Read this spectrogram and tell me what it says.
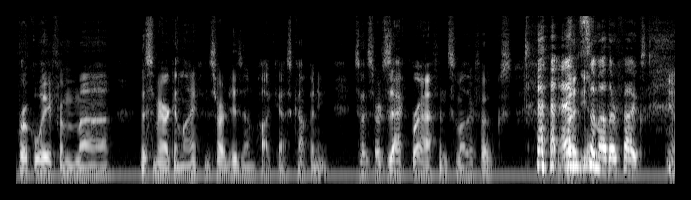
broke away from uh, This American Life and started his own podcast company. So it starts Zach Braff and some other folks. and But, yeah. some other folks. Yeah.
